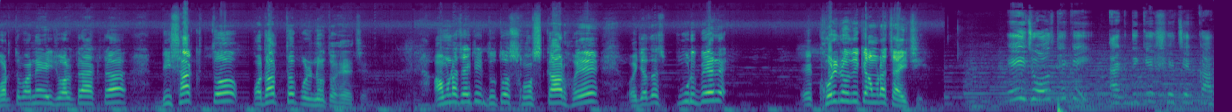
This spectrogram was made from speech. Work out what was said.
বর্তমানে এই জলটা একটা বিষাক্ত পদার্থ পরিণত হয়েছে। আমরা চাইছি দ্রুত সংস্কার হয়ে ওই যাতে পূর্বের খড়ি নদীকে আমরা চাইছি। এই জল থেকেই একদিকে সেচের কাজ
